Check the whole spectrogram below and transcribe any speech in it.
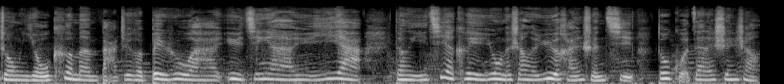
种游客们把这个被褥啊、浴巾啊、雨衣啊等一切可以用得上的御寒神器都裹在了身上，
